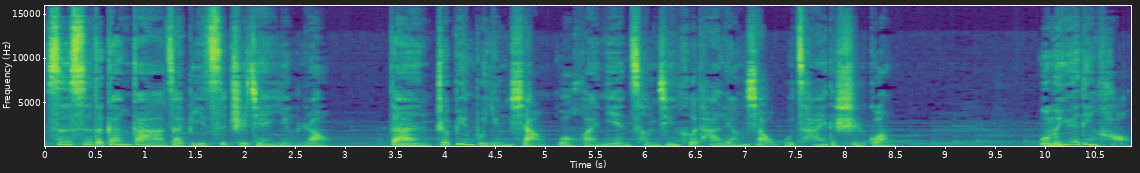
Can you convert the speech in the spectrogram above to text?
丝丝的尴尬在彼此之间萦绕，但这并不影响我怀念曾经和他两小无猜的时光。我们约定好，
